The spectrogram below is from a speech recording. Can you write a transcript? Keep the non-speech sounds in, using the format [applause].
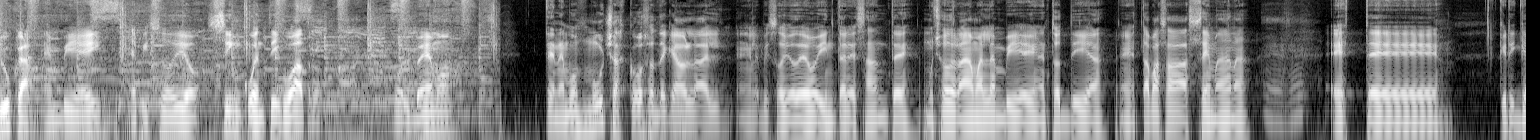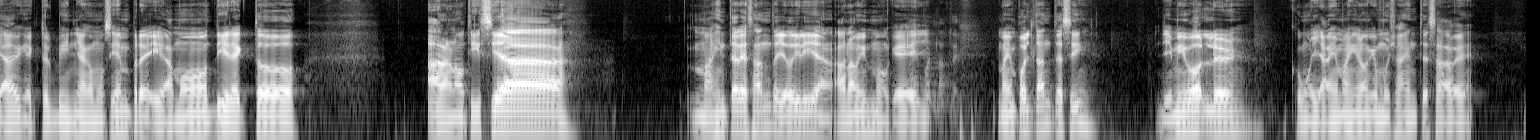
Yuka NBA, episodio 54. Volvemos. Tenemos muchas cosas de qué hablar en el episodio de hoy, interesante. Mucho drama en la NBA en estos días, en esta pasada semana. Este. Chris Gavin, Héctor Viña, como siempre. Y vamos directo a la noticia más interesante, yo diría, ahora mismo. que Más importante, sí. Jimmy Butler, como ya me imagino que mucha gente sabe,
